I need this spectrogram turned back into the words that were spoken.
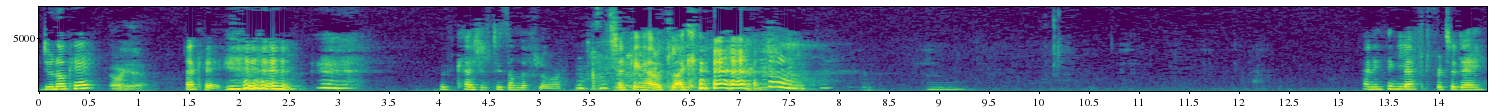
You doing okay? Oh, yeah. Okay. With casualties on the floor. Just checking out like Anything left for today?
